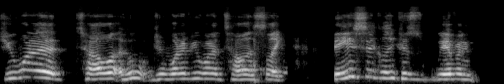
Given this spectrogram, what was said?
do you want to tell who? Do one of you want to tell us, like, basically, because we haven't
